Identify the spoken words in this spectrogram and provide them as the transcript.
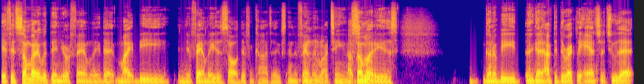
if it's somebody within your family that might be, and your family is all different contexts, and the family Mhm. of our team. If somebody is gonna be gonna have to directly answer to that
